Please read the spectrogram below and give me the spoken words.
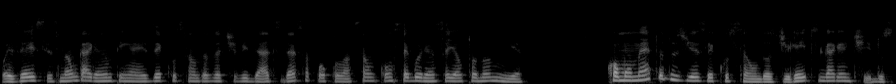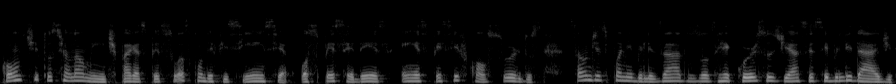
pois esses não garantem a execução das atividades dessa população com segurança e autonomia. Como métodos de execução dos direitos garantidos constitucionalmente para as pessoas com deficiência, os PCDs, em específico aos surdos, são disponibilizados os recursos de acessibilidade,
